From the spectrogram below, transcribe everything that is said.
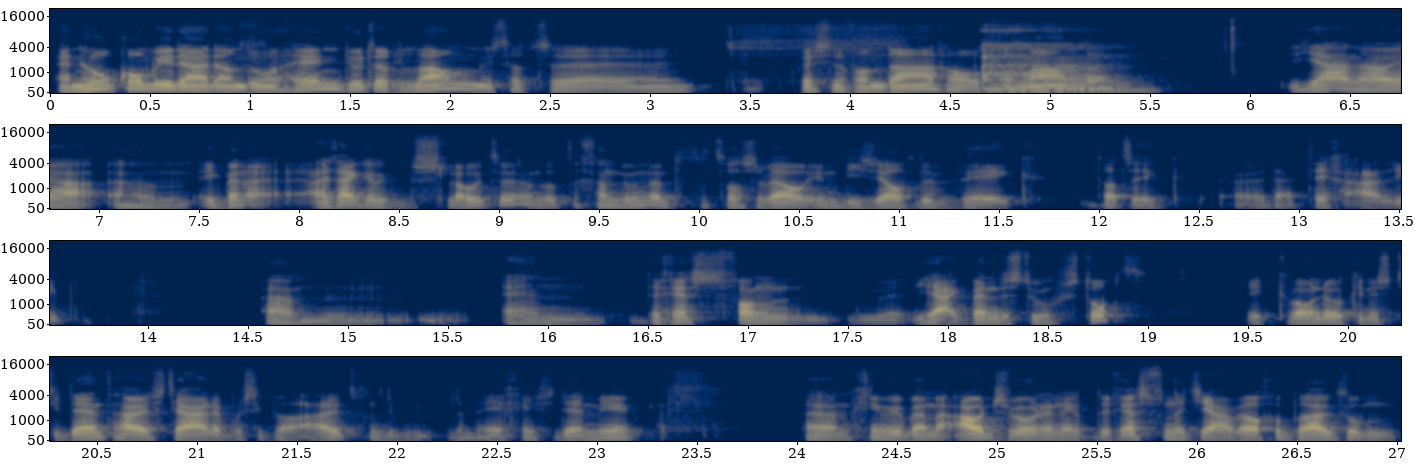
En hoe kom je daar dan doorheen? Duurt dat lang? Is dat eh, een kwestie van dagen of van maanden? Ehm, Ja, nou ja, ehm, ik ben, uiteindelijk heb ik besloten om dat te gaan doen. En dat was wel in diezelfde week dat ik eh, daar tegenaan liep. Ehm, en de rest van, ja, ik ben dus toen gestopt. Ik woonde ook in een studentenhuis daar, daar moest ik wel uit, want dan ben je geen student meer. Ehm ging weer bij mijn ouders wonen en ik heb de rest van het jaar wel gebruikt om,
